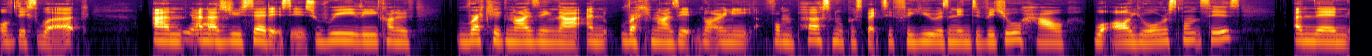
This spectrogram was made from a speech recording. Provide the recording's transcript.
of this work. And and as you said it's it's really kind of recognizing that and recognize it not only from a personal perspective for you as an individual how what are your responses? And then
